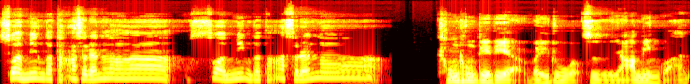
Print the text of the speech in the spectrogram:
算命的打死人啦！算命的打死人啦！”重重叠叠围住子牙命馆。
